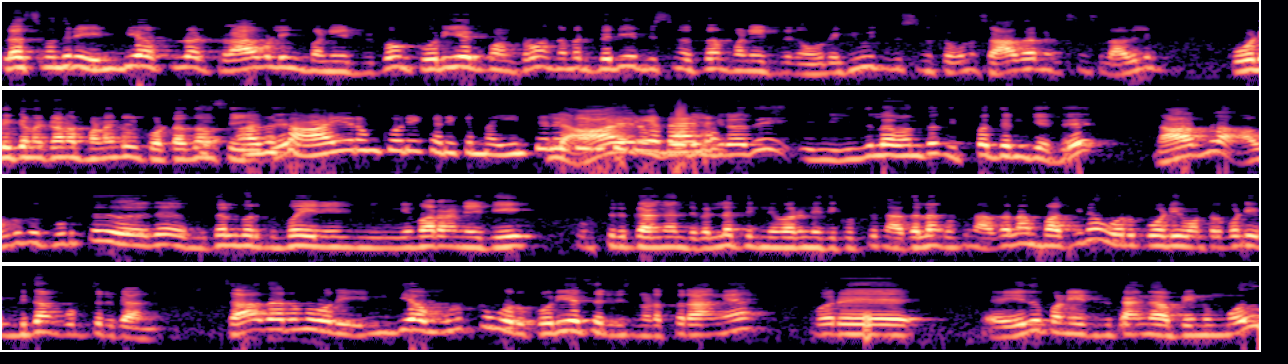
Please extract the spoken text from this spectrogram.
ப்ளஸ் வந்துட்டு இந்தியா ஃபுல்லா டிராவலிங் பண்ணிட்டு இருக்கோம் கொரியர் பண்றோம். அந்த மாதிரி பெரிய பிசினஸ் தான் பண்ணிட்டு இருக்கோம் ஒரு ஹியூஜ் பிசினஸ் ஒன்றும் சாதாரண பிசினஸ் அதுலயும் கோடிக்கணக்கான பணங்கள் கொட்ட தான் செய்யுது. ஆயிரம் கோடி கிடைக்குமா? ஆயிரம் கோடிங்கிறது இது- இதுல வந்து இப்ப தெரிஞ்சது. நார்மலா அவங்க கொடுத்தது இது முதல்வருக்கு போய் நிவாரண நிதி கொடுத்துருக்காங்க இந்த வெள்ளத்துக்கு நிவாரண நிதி கொடுத்துருக்காங்க அதெல்லாம் கொடுத்து அதெல்லாம் பாத்தீங்கன்னா ஒரு கோடி ஒன்றரை கோடி இப்படிதான் கொடுத்துருக்காங்க. சாதாரண ஒரு இந்தியா முழுக்க ஒரு கொரியர் சர்வீஸ் நடத்துறாங்க ஒரு இது பண்ணிட்டு இருக்காங்க அப்படின்னும் போது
